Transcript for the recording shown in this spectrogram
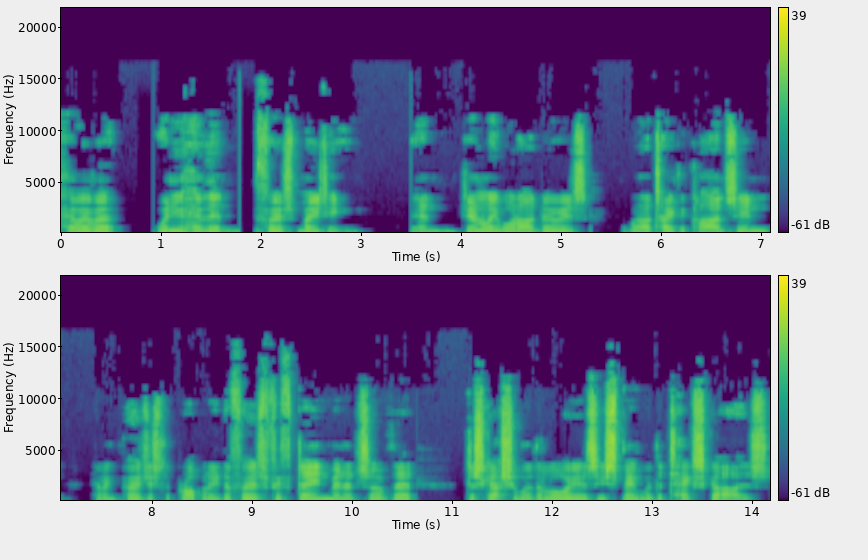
However, when you have that first meeting, and generally what I do is when I take the clients in, having purchased the property, the first 15 minutes of that discussion with the lawyers is spent with the tax guys.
